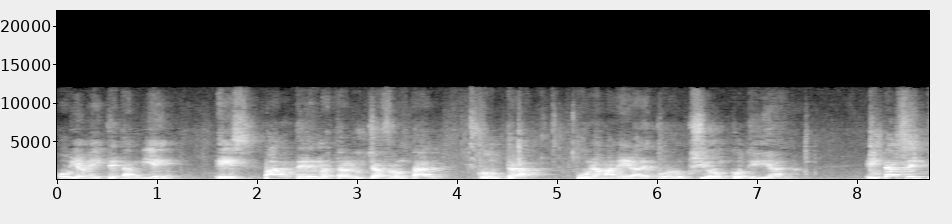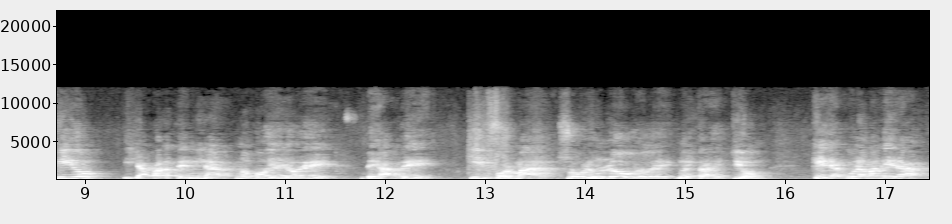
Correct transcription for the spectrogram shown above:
obviamente también es parte de nuestra lucha frontal contra una manera de corrupción cotidiana. En tal sentido, y ya para terminar, no podía yo dejar de informar sobre un logro de nuestra gestión que de alguna manera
